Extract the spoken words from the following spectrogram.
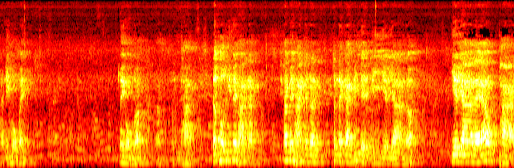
อันนี้งงไหมไม่งงเนาะอะมันผ่าน แล้วพวกที่ไม่ผ่านนะถ้าไม่ผ่านจำนวนจำนวนการพิเศษมีเยียวยาเนาะเยียวยาแล้วผ่าน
